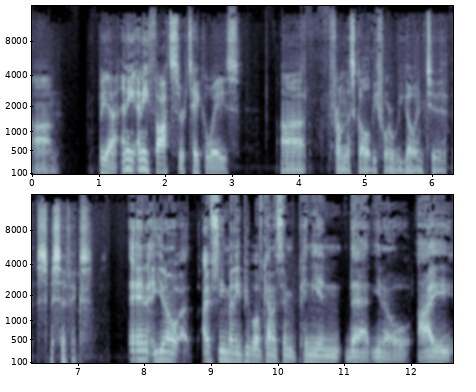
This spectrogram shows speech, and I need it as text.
Um, but yeah, any any thoughts or takeaways uh, from the skull before we go into specifics? And you know, I've seen many people have kind of same opinion that you know I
